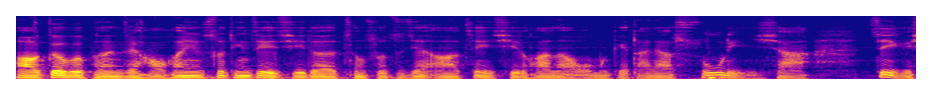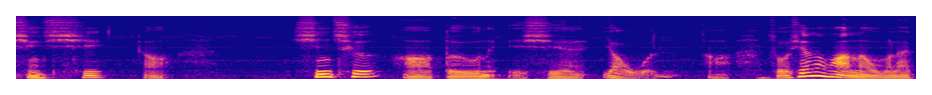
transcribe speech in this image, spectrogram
好，各位朋友，大家好，欢迎收听这一期的正说之见啊。这一期的话呢，我们给大家梳理一下这个星期啊新车啊都有哪一些要闻啊。首先的话呢，我们来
